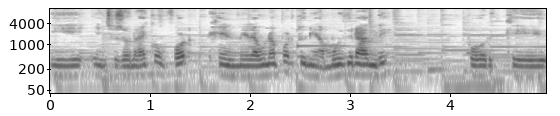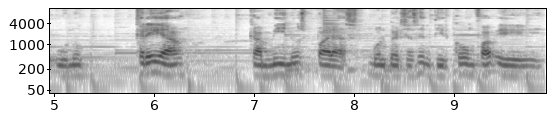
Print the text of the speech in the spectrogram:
y en su zona de confort genera una oportunidad muy grande porque uno crea caminos para volverse a sentir eh,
